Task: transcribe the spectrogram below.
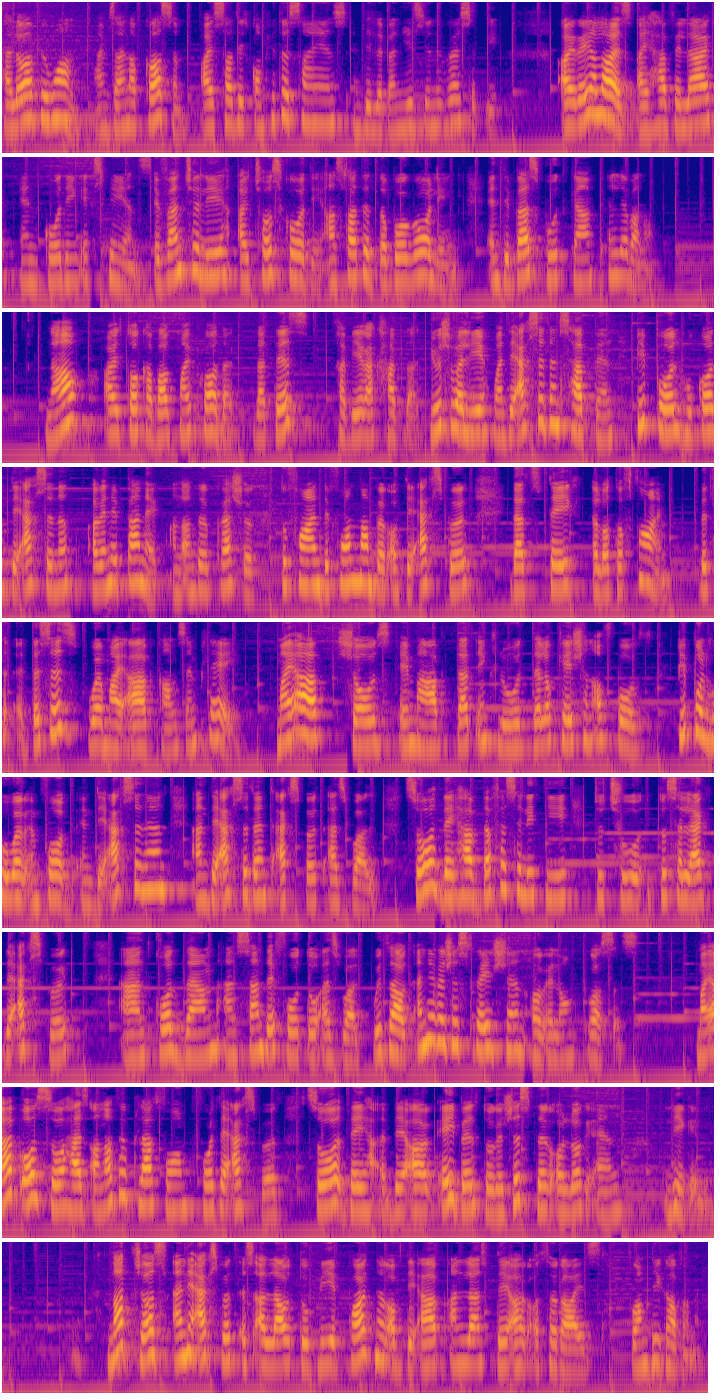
Hello everyone, I'm Zeinab Kassem. I studied computer science in the Lebanese University. I realized I have a lack in coding experience. Eventually, I chose coding and started the ball rolling in the best boot camp in Lebanon. Now, I'll talk about my product, that is Khabirak Hadak. Usually, when the accidents happen, people who caught the accident are in a panic and under pressure to find the phone number of the expert that takes a lot of time. This is where my app comes in play. My app shows a map that includes the location of both people who were involved in the accident and the accident expert as well. So they have the facility to choose to select the expert and call them and send a photo as well without any registration or a long process. My app also has another platform for the expert so they, they are able to register or log in legally. Not just any expert is allowed to be a partner of the app unless they are authorized from the government.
